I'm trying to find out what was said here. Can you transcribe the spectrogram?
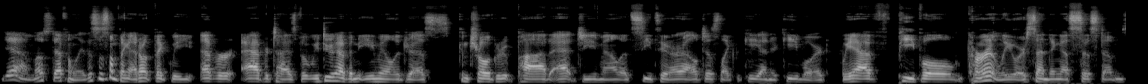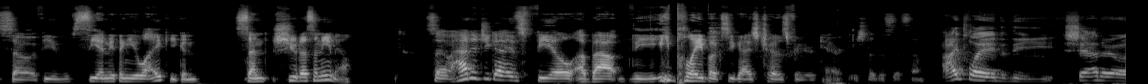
Yeah, most definitely. This is something I don't think we ever advertised, but we do have an email address, controlgrouppod at gmail. It's CTRL, just like the key on your keyboard. We have people currently who are sending us systems, so if you see anything you like, you can send shoot us an email. So, how did you guys feel about the playbooks you guys chose for your characters for the system? I played the Shadow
